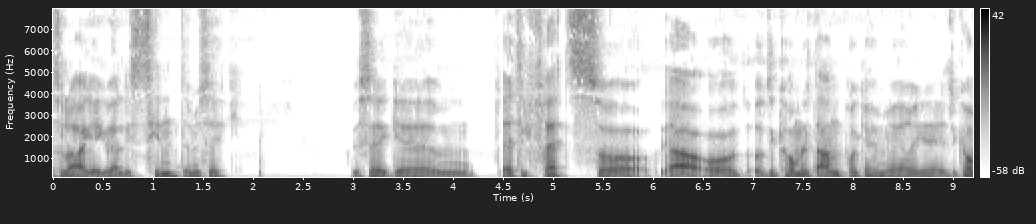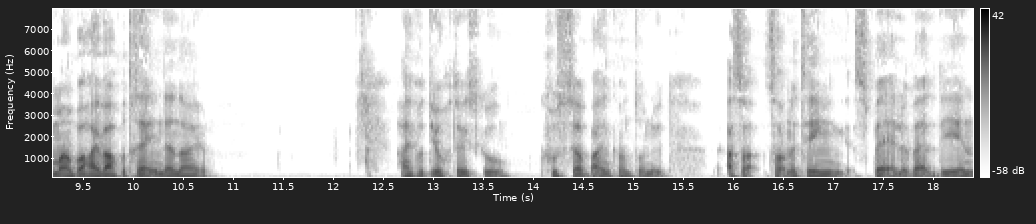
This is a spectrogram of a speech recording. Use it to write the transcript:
så lager jeg veldig sint musikk. Hvis jeg eh, er tilfreds og Ja, og, og, det kommer litt an på hva humør jeg er i. Det kommer an på Har jeg vært på trening den dagen? Har jeg fått gjort det jeg skulle? Hvordan ser bankkontoen ut? Altså, sånne ting spiller veldig inn.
